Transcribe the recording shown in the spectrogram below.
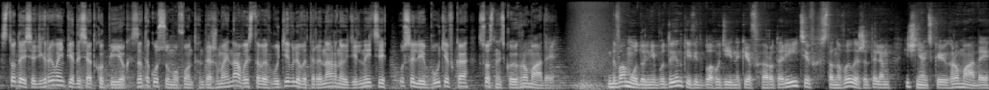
110 гривень 50 копійок. За таку суму фонд держмайна виставив будівлю ветеринарної дільниці у селі Бутівка Сосницької громади. Два модульні будинки від благодійників ротарійців встановили жителям Ічнянської громади.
